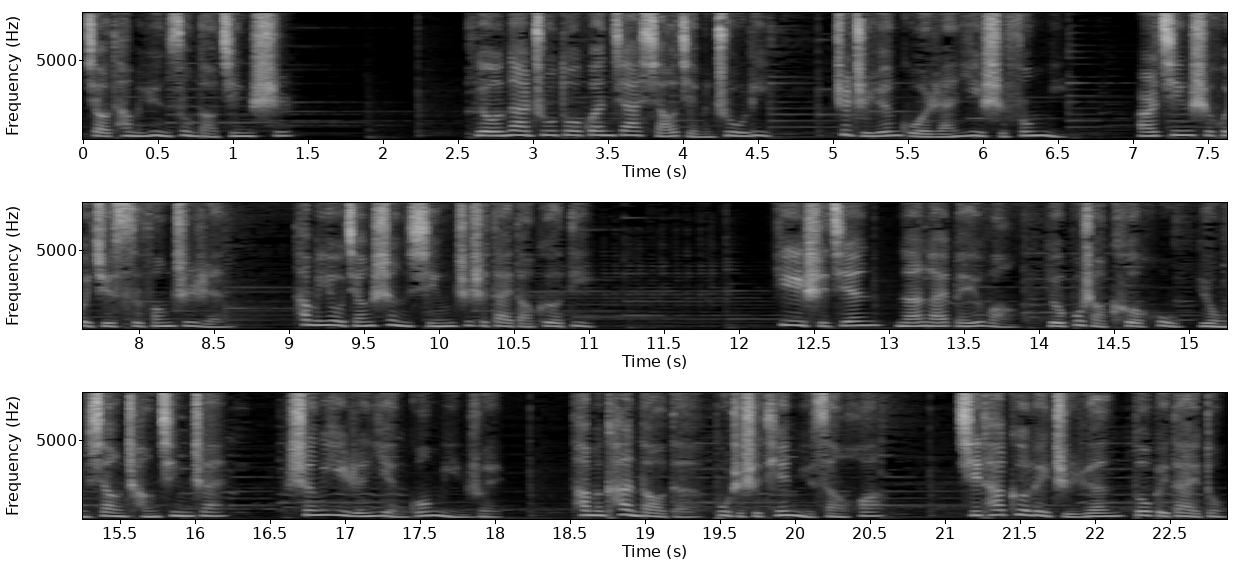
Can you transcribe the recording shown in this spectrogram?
叫他们运送到京师。有那诸多官家小姐们助力，这纸鸢果然一时风靡。而京师汇聚四方之人，他们又将盛行之事带到各地，一时间南来北往，有不少客户涌向长青斋。生意人眼光敏锐，他们看到的不只是天女散花。其他各类纸鸢都被带动，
